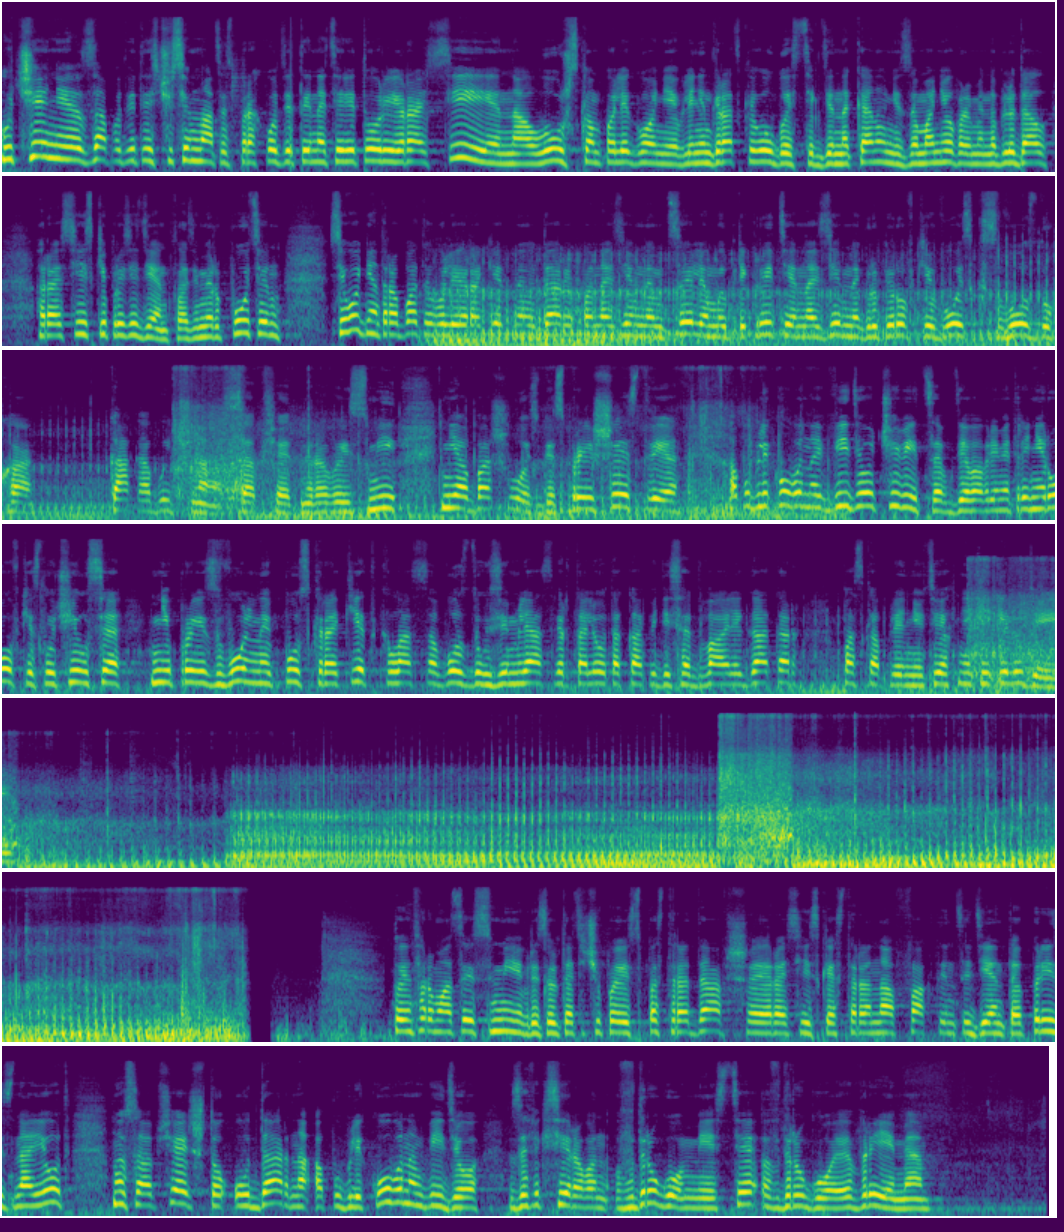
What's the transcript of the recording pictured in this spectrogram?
Учение «Запад-2017» проходит и на территории России, на Лужском полигоне в Ленинградской области, где накануне за маневрами наблюдал российский президент Владимир Путин. Сегодня отрабатывали ракетные удары по наземным целям и прикрытие наземной группировки войск с воздуха. Как обычно, сообщают мировые СМИ, не обошлось без происшествия. Опубликовано видео очевидцев, где во время тренировки случился непроизвольный пуск ракет класса «Воздух-Земля» с вертолета К-52 «Аллигатор» по скоплению техники и людей. По информации СМИ, в результате ЧП пострадавшая. Российская сторона факт инцидента признает, но сообщает, что удар на опубликованном видео зафиксирован в другом месте в другое время.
